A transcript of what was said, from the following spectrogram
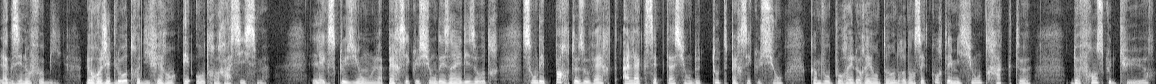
la xénophobie, le rejet de l'autre différent et autres racismes. L'exclusion, la persécution des uns et des autres sont des portes ouvertes à l'acceptation de toute persécution, comme vous pourrez le réentendre dans cette courte émission Tract de France Culture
